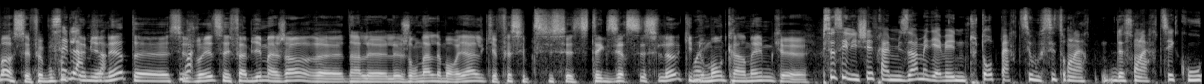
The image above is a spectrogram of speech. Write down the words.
Ah, c'est fait beaucoup de, camionnettes. Euh, je voyais, c'est Fabien Major euh, dans le, Journal de Montréal qui a fait ces petits, cet exercice-là qui nous montre quand même que. Puis ça, c'est les chiffres amusants, mais il y avait une toute autre partie aussi de son article où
